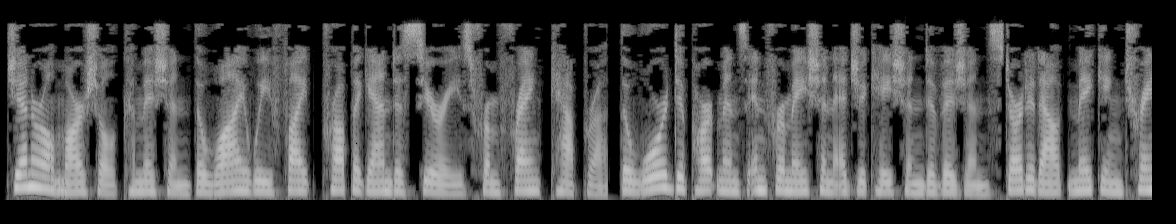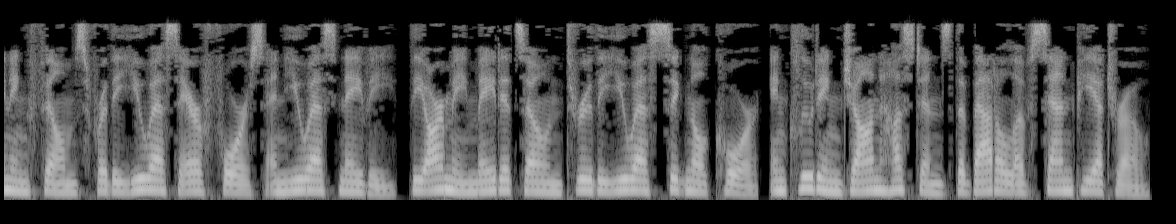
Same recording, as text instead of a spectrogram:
General Marshall commissioned the Why We Fight propaganda series from Frank Capra. The War Department's Information Education Division started out making training films for the U.S. Air Force and U.S. Navy. The Army made its own through the U.S. Signal Corps, including John Huston's The Battle of San Pietro.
